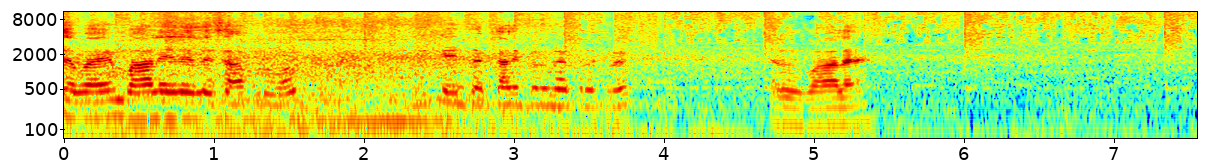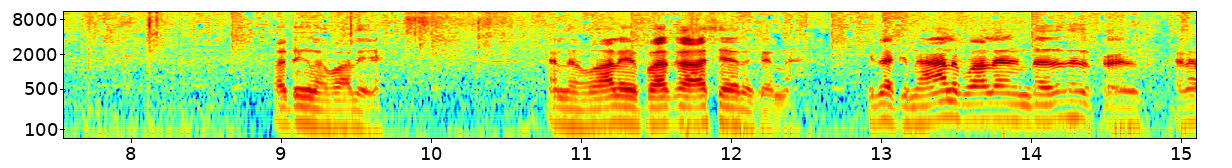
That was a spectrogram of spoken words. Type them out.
செவ்வாயும் வாழையில சாப்பிடுவோம். வீக்கெண்ட் தக்காளி பழம் நட்டுருக்குறேன். அது வாழை. பார்த்தீங்களா வாழையை. நல்ல வாழையை பார்க்க ஆசையாக இருக்கு அண்ணா இதுக்கு நாலு வாழைன்றது ஏன்னா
